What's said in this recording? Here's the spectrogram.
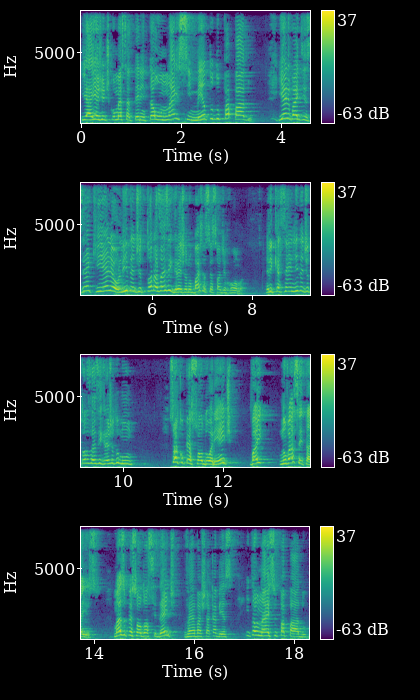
E aí a gente começa a ter então o nascimento do papado. E ele vai dizer que ele é o líder de todas as igrejas, não basta ser só de Roma. Ele quer ser líder de todas as igrejas do mundo. Só que o pessoal do Oriente vai, não vai aceitar isso. Mas o pessoal do Ocidente vai abaixar a cabeça. Então nasce o papado.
